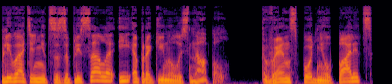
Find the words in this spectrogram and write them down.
плевательница заплясала и опрокинулась на пол. Венс поднял палец,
